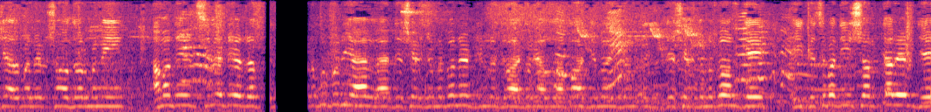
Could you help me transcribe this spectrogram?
চেয়ারম্যানের সহধর্মিনী আমাদের সিলেটের সর্বোপরি আল্লাহ দেশের জনগণের জন্য দোয়া করে আল্লাহ পাক যেন দেশের জনগণকে এই ফেসবাদী সরকারের যে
